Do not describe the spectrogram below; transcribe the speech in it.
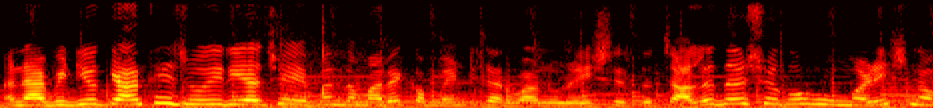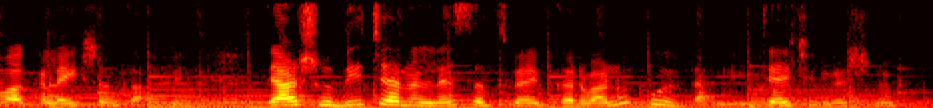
અને આ વીડિયો ક્યાંથી જોઈ રહ્યા છો એ પણ તમારે કમેન્ટ કરવાનું રહેશે. તો ચાલો દર્શકો, હું મળીશ નવા કલેક્શન સાથે. ત્યાં સુધી ચેનલને સબસ્ક્રાઈબ કરવાનું ભૂલતા નહીં. જય શ્રી કૃષ્ણ.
